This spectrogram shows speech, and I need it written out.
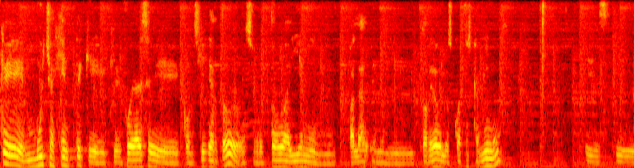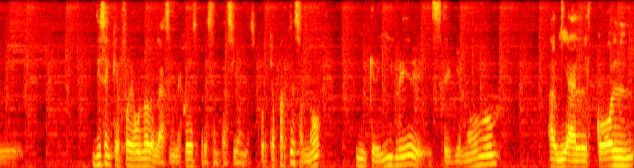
que mucha gente que, que fue a ese concierto, sobre todo ahí en el, en de los Cuatro Caminos, este, dicen que fue una de las mejores presentaciones, porque aparte sonó increíble, se llenó, había alcohol,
